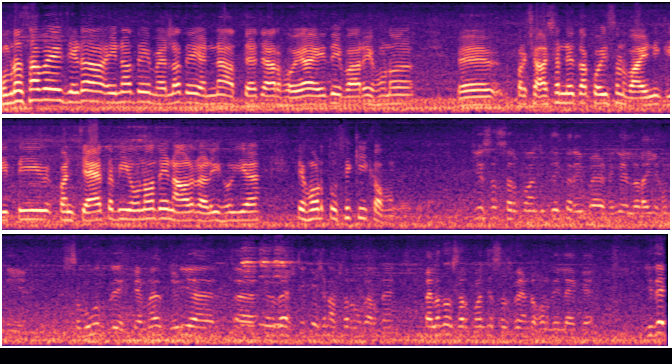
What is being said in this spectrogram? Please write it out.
ਕੁਮੜਾ ਸਾਹਿਬ, ਇਹ ਜਿਹੜਾ ਇਹਨਾਂ ਤੇ ਮਹਿਲਾ ਤੇ ਇੰਨਾ ਅਤਿਆਚਾਰ ਹੋਇਆ, ਇਹਦੇ ਬਾਰੇ ਹੁਣ ਪ੍ਰਸ਼ਾਸਨ ਨੇ ਤਾਂ ਕੋਈ ਸੁਣਵਾਈ ਨਹੀਂ ਕੀਤੀ, ਪੰਚਾਇਤ ਵੀ ਉਹਨਾਂ ਦੇ ਨਾਲ ਰਲੀ ਹੋਈ ਹੈ। ਤੇ ਹੁਣ ਤੁਸੀਂ ਕੀ ਕਹੋਗੇ? ਜਿਸ ਸਰਪੰਚ ਦੇ ਘਰੇ ਬੈਠ ਕੇ ਲੜਾਈ ਹੁੰਦੀ ਹੈ, ਸਬੂਤ ਦੇਖ ਕੇ ਮੈਂ ਜਿਹੜੀ ਇਨਵੈਸਟੀਗੇਸ਼ਨ ਅਫਸਰ ਨੂੰ ਕਰਦਾ ਪਹਿਲਾਂ ਤਾਂ ਸਰਪੰਚ ਸਸਪੈਂਡ ਹੋਣ ਦੇ ਲੈ ਕੇ, ਜਿਹਦੇ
